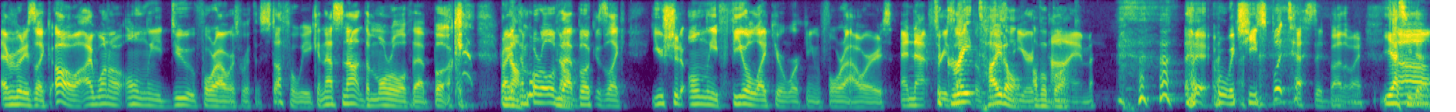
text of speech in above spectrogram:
Everybody's like oh i want to only do four hours worth of stuff a week and that's not the moral of that book right? No, the moral of no. that book is like you should only feel like you're working four hours and that it's a great title of, of, a time, book which he split tested by the way. Yes uh,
